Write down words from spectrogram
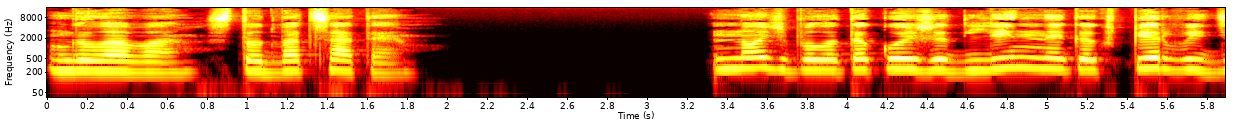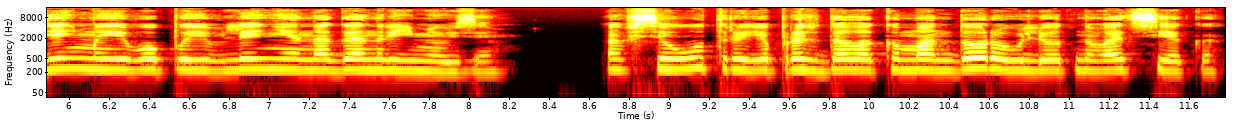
Глава 120 Ночь была такой же длинной, как в первый день моего появления на Ганримюзе. А все утро я прождала командора у летного отсека,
